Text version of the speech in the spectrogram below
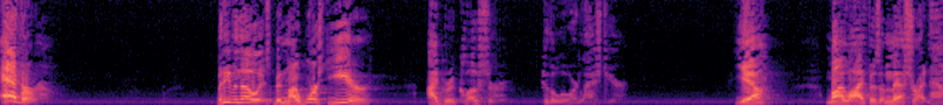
ever. But even though it's been my worst year, I grew closer to the Lord last year. Yeah, my life is a mess right now.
